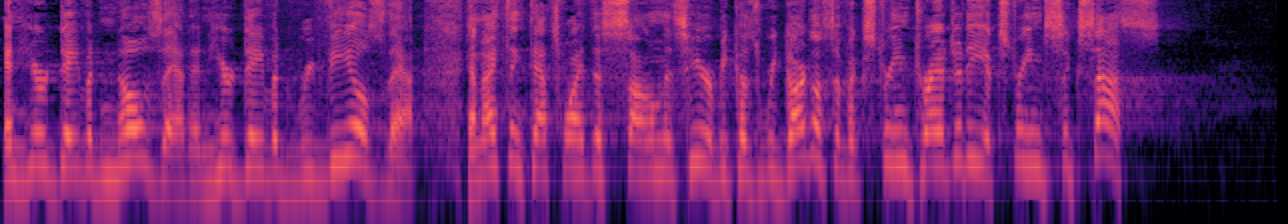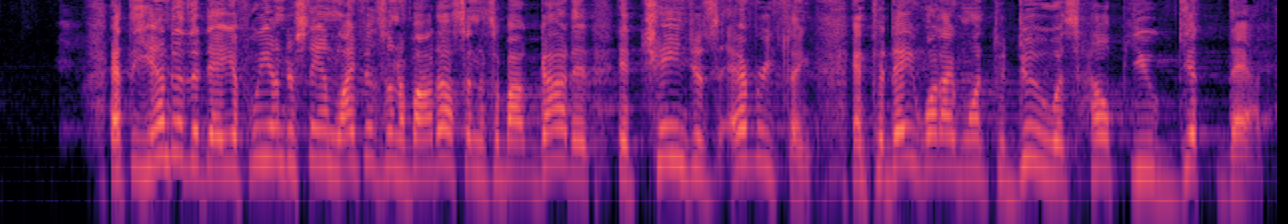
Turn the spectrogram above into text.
And here David knows that, and here David reveals that. And I think that's why this psalm is here, because regardless of extreme tragedy, extreme success, at the end of the day, if we understand life isn't about us and it's about God, it, it changes everything. And today, what I want to do is help you get that,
